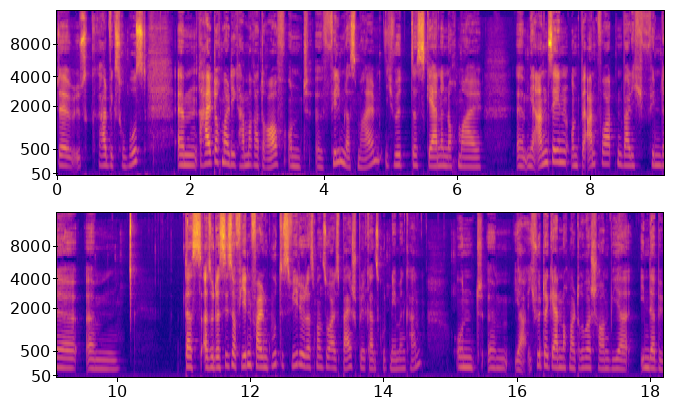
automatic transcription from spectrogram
der ist halbwegs robust, ähm, halt doch mal die Kamera drauf und äh, film das mal. Ich würde das gerne nochmal äh, mir ansehen und beantworten, weil ich finde, ähm, das, also das ist auf jeden Fall ein gutes Video, das man so als Beispiel ganz gut nehmen kann. Und ähm, ja, ich würde da gerne nochmal drüber schauen, wie er in der Be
